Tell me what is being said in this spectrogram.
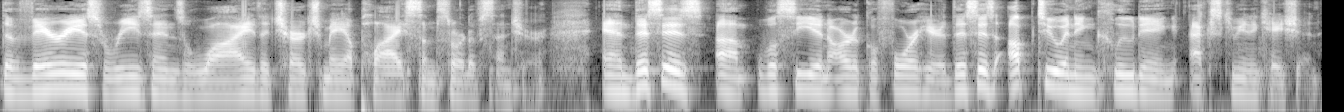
the various reasons why the church may apply some sort of censure. And this is, um, we'll see in Article 4 here, this is up to and including excommunication.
